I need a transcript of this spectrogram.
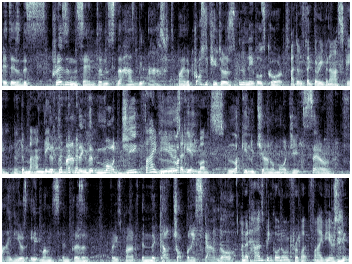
It is this prison sentence that has been asked by the prosecutors in the Naples court. I don't think they're even asking. They're demanding. They're demanding that Moggi, Five years and eight months. lucky Luciano Moggi, serve five years, eight months in prison for his part in the Calciopoli scandal. And it has been going on for about five years, in.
